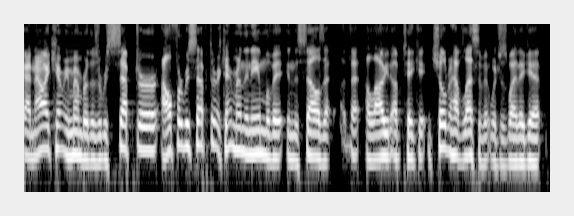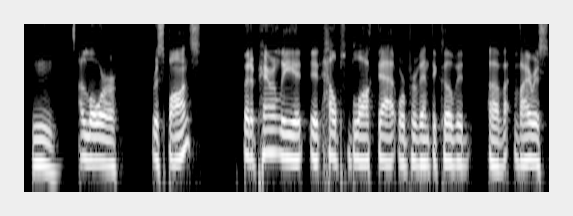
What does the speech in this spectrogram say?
God, now I can't remember. There's a receptor, alpha receptor. I can't remember the name of it in the cells that that allow you to uptake it. And children have less of it, which is why they get a lower response. But apparently, it it helps block that or prevent the COVID uh, vi- virus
